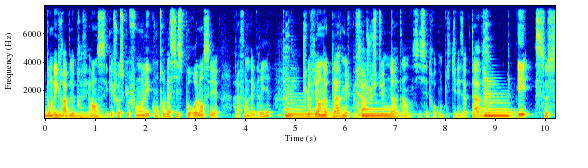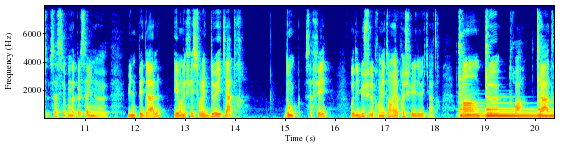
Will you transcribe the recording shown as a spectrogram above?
dans les graves de préférence. C'est quelque chose que font les contrebassistes pour relancer la fin de la grille. Je le fais en octave, mais je peux faire juste une note, hein, si c'est trop compliqué les octaves. Et ça, on appelle ça une, une pédale, et on les fait sur les 2 et 4. Donc ça fait, au début je fais le premier temps, et après je fais les 2 et 4. 1, 2, 3, 4,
